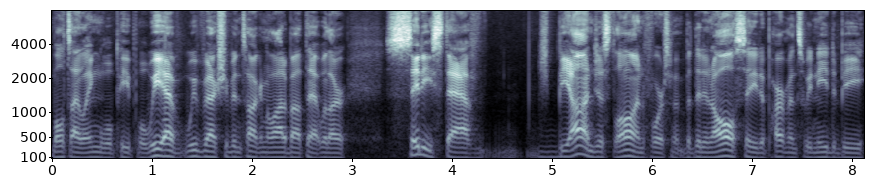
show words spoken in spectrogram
multilingual people. We have, we've actually been talking a lot about that with our city staff beyond just law enforcement, but that in all city departments, we need to be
